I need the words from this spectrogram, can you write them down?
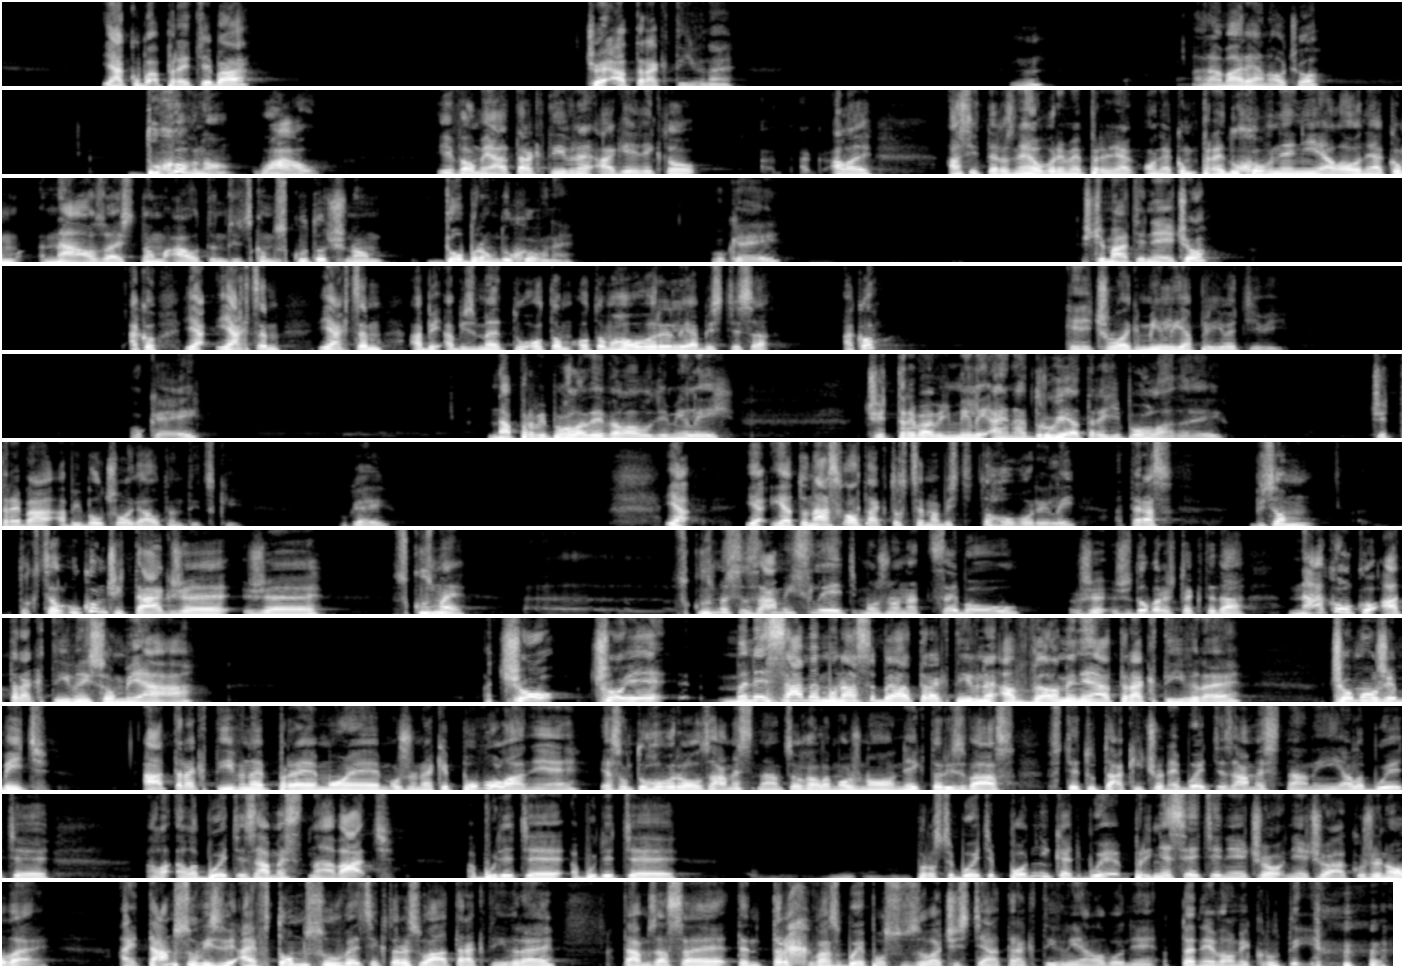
Jakub, a pre teba? Čo je atraktívne? Hm? Ana Mariano, čo? Duchovno. Wow. Je veľmi atraktívne, ak je niekto... Ale asi teraz nehovoríme pre nejak, o nejakom preduchovnení, ale o nejakom naozajstnom, autentickom, skutočnom, dobrom duchovne. OK. Ešte máte niečo? Ako, ja, ja chcem, ja chcem aby, aby sme tu o tom, o tom hovorili, aby ste sa... Ako? Keď je človek milý a prívetivý. OK. Na prvý pohľad je veľa ľudí milých. Čiže treba byť milý aj na druhý a tretí pohľad, hej? Čiže treba, aby bol človek autentický. OK? Ja, ja, ja to náschval takto chcem, aby ste to hovorili. A teraz by som to chcel ukončiť tak, že, že skúsme, eh, skúsme sa zamyslieť možno nad sebou, že, že dobre, že tak teda nakoľko atraktívny som ja a čo, čo je mne samému na sebe atraktívne a veľmi neatraktívne, čo môže byť atraktívne pre moje možno nejaké povolanie. Ja som tu hovoril o zamestnancoch, ale možno niektorí z vás ste tu takí, čo nebudete zamestnaní, ale budete ale, ale budete zamestnávať a budete, a budete proste budete podnikať, bude, prinesiete niečo, niečo akože nové. Aj tam sú výzvy, aj v tom sú veci, ktoré sú atraktívne. Tam zase ten trh vás bude posudzovať, či ste atraktívni alebo nie. Ten je veľmi krutý.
